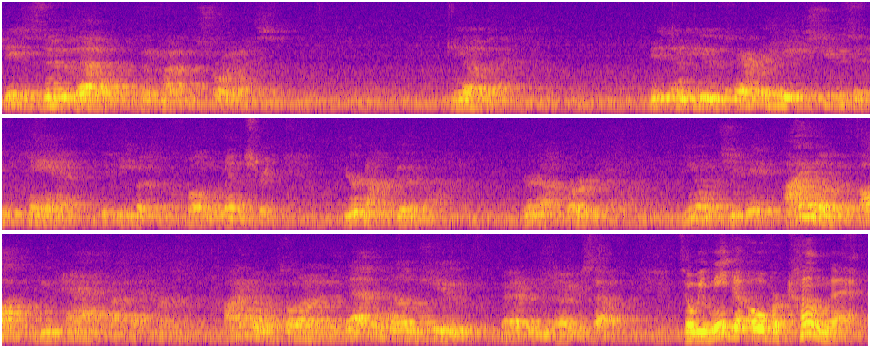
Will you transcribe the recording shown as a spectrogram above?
Jesus knew the devil was going to try to destroy us. He knows that. He's going to use every excuse that he can to keep us from fulfilling the ministry. You're not good enough. You're not worthy enough. You know what you did? I know the thought that you had about that person. I know what's going on. The devil knows you better than you know yourself. So we need to overcome that.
